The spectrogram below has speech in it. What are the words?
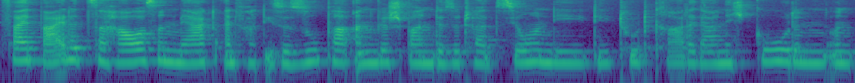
seid beide zu Hause und merkt einfach diese super angespannte Situation, die, die tut gerade gar nicht gut und, und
